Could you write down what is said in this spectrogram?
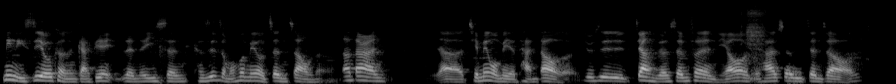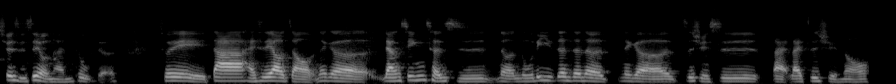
命理师有可能改变人的一生，可是怎么会没有证照呢？那当然，呃，前面我们也谈到了，就是这样子的身份，你要给他设立证照，确实是有难度的。所以大家还是要找那个良心诚实的、努力认真的那个咨询师来来咨询哦。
